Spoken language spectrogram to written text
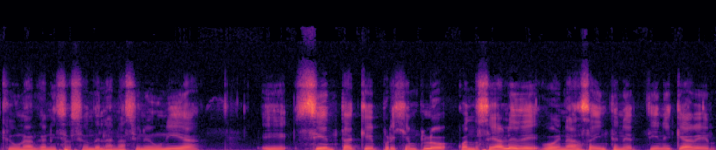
que es una organización de las Naciones Unidas, eh, sienta que, por ejemplo, cuando se hable de gobernanza de Internet, tiene que haber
